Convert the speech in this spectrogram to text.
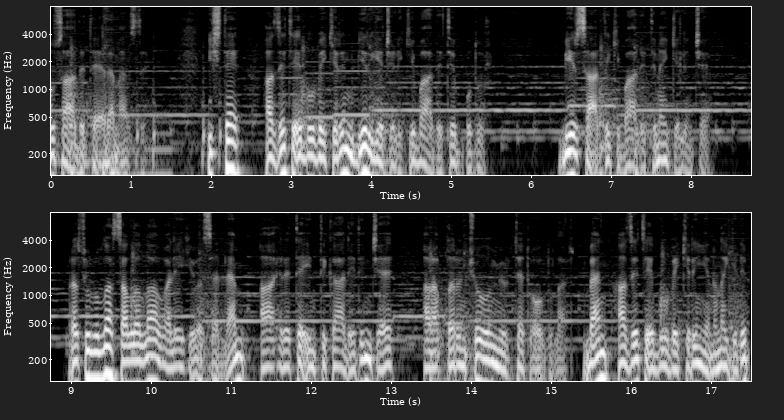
bu saadete eremezdi. İşte Hz. Ebu Bekir'in bir gecelik ibadeti budur. Bir saatlik ibadetine gelince, Resulullah sallallahu aleyhi ve sellem ahirete intikal edince Arapların çoğu mürtet oldular. Ben Hz. Ebu Bekir'in yanına gidip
